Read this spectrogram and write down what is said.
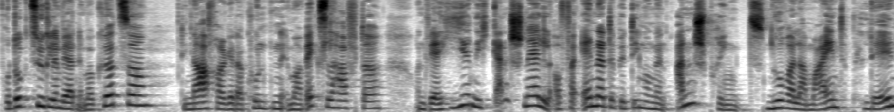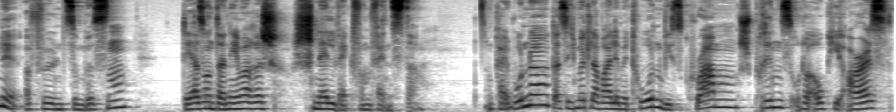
Produktzyklen werden immer kürzer, die Nachfrage der Kunden immer wechselhafter und wer hier nicht ganz schnell auf veränderte Bedingungen anspringt, nur weil er meint, Pläne erfüllen zu müssen, der ist unternehmerisch schnell weg vom Fenster. Und kein Wunder, dass sich mittlerweile Methoden wie Scrum, Sprints oder OKRs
